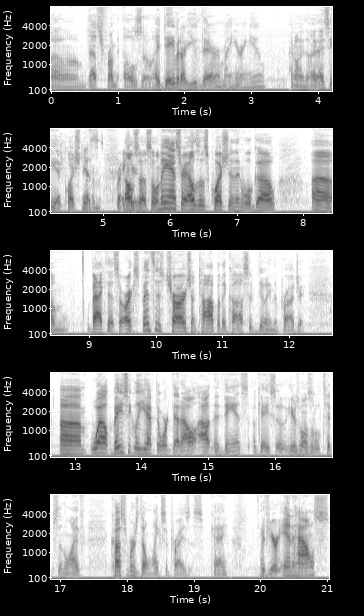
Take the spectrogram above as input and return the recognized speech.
Um, that's from Elzo. Hey, David, are you there? Am I hearing you? I don't. I, I see a question yes, from right Elzo. Here. So let me answer Elzo's question, and then we'll go um, back to that. So, our expenses charged on top of the cost of doing the project. Um, well, basically, you have to work that all out in advance. Okay, so here's one of those little tips in life. Customers don't like surprises. Okay, if you're in house,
